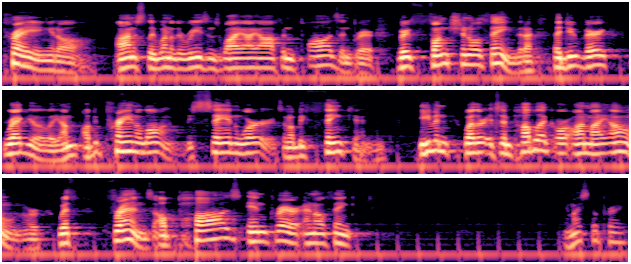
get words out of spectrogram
praying at all. Honestly, one of the reasons why I often pause in prayer, a very functional thing that I, I do very regularly. i will be praying along, I'll be saying words, and I'll be thinking. Even whether it's in public or on my own or with friends, I'll pause in prayer and I'll think, Am I still praying?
